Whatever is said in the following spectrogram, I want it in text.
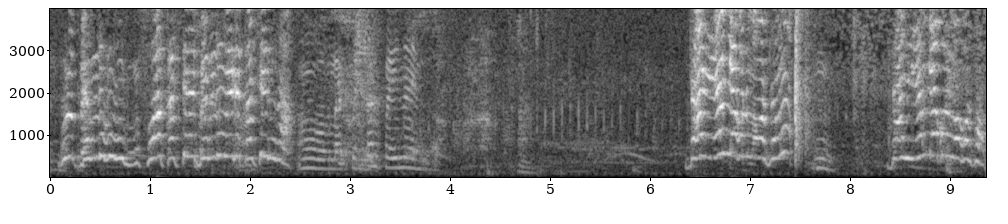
ఇప్పుడు బెంగళూరు స్వా ఖర్చు బెంగళూరు ఖర్చు అయిందా ఆ, ఒక లక్ష రూపాయల పైన అయింది. దాన్ని ఏం లేకుండా దాన్ని ఏం లేకుండా మొగతాం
